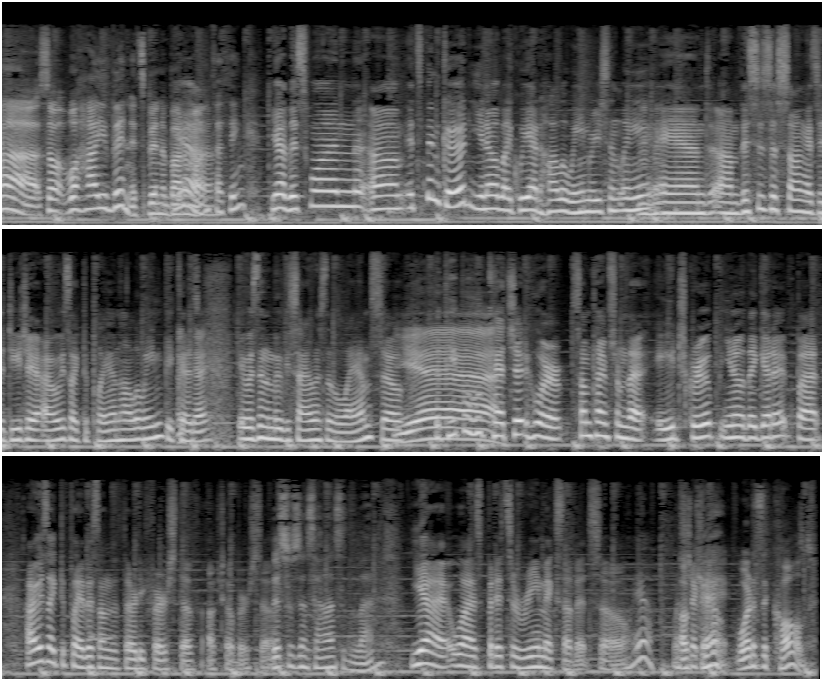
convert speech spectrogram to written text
Uh, so, well, how you been? It's been about Yeah. a month, I think. yeah, this one, um, it's been good. You know, like we had Halloween recently, Mm-hmm. and um, this is a song as a DJ I always like to play on Halloween because Okay. it was in the movie Silence of the Lambs. So the people who catch it, who are sometimes from that age group, you know, they get it. But I always like to play this on the 31st of October. So This was in Silence of the Lambs. yeah, it was, but it's a remix of it. So yeah, let's check it out. Okay, what is it called?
